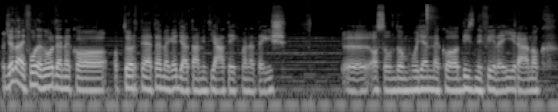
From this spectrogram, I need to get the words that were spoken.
A Jedi Fallen Ordernek a, a története, meg egyáltalán mint játékmenete is, ö, azt mondom, hogy ennek a Disney féle írának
